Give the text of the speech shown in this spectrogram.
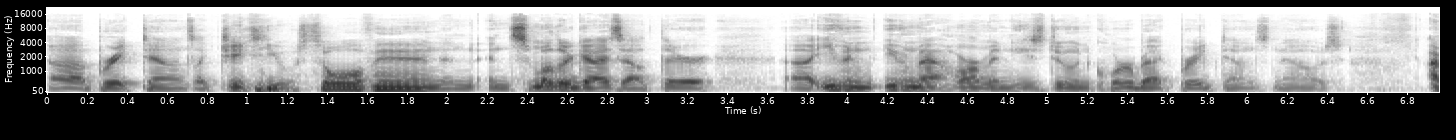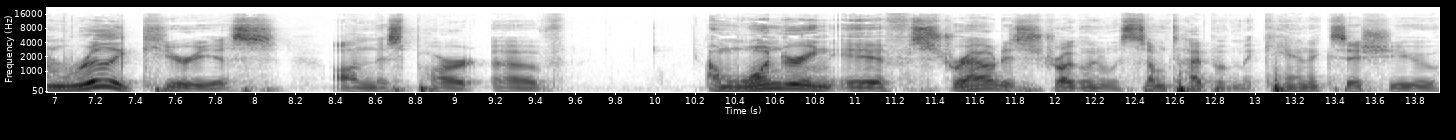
uh, breakdowns like JT O'Sullivan and, and some other guys out there. Uh, even even Matt Harmon, he's doing quarterback breakdowns now. I'm really curious on this part of. I'm wondering if Stroud is struggling with some type of mechanics issue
